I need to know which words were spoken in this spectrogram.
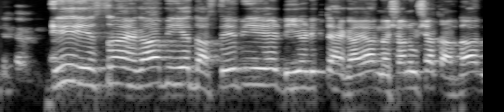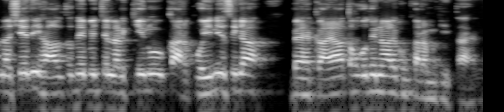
ਚੱਕਰ ਕੀਤਾ? ਇਹ ਇਸ ਤਰ੍ਹਾਂ ਹੈਗਾ ਵੀ ਇਹ ਦੱਸਦੇ ਵੀ ਇਹ ਡੀ ਐਡਿਕਟ ਹੈਗਾ ਆ ਨਸ਼ਾ ਨੁਸ਼ਾ ਕਰਦਾ ਨਸ਼ੇ ਦੀ ਹਾਲਤ ਦੇ ਵਿੱਚ ਲੜਕੀ ਨੂੰ ਘਰ ਕੋਈ ਨਹੀਂ ਸੀਗਾ ਬਹਿਕਾਇਆ ਤਾਂ ਉਹਦੇ ਨਾਲ ਕੋਈ ਕਰਮ ਕੀਤਾ ਹੈਗਾ।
